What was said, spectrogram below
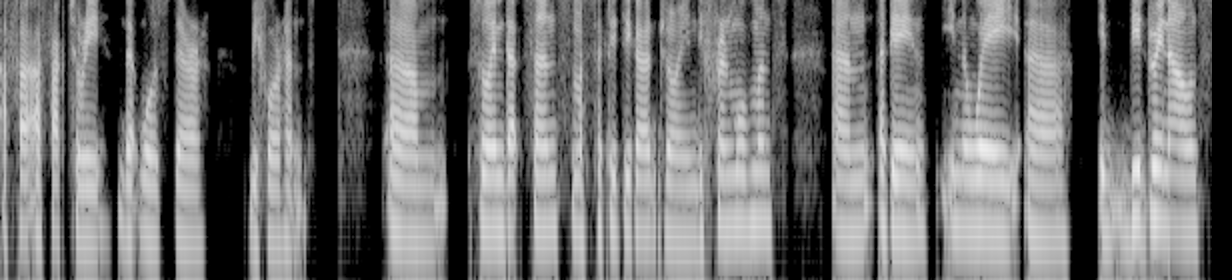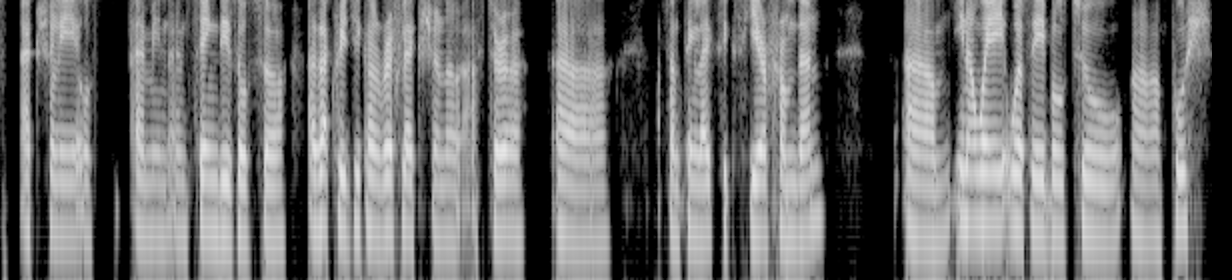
a, fa a factory that was there beforehand. Um, so in that sense, Massa Critica joined different movements. And again, in a way, uh, it did renounce actually, I mean, I'm saying this also as a critical reflection after uh, something like six years from then. Um, in a way, it was able to uh, push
